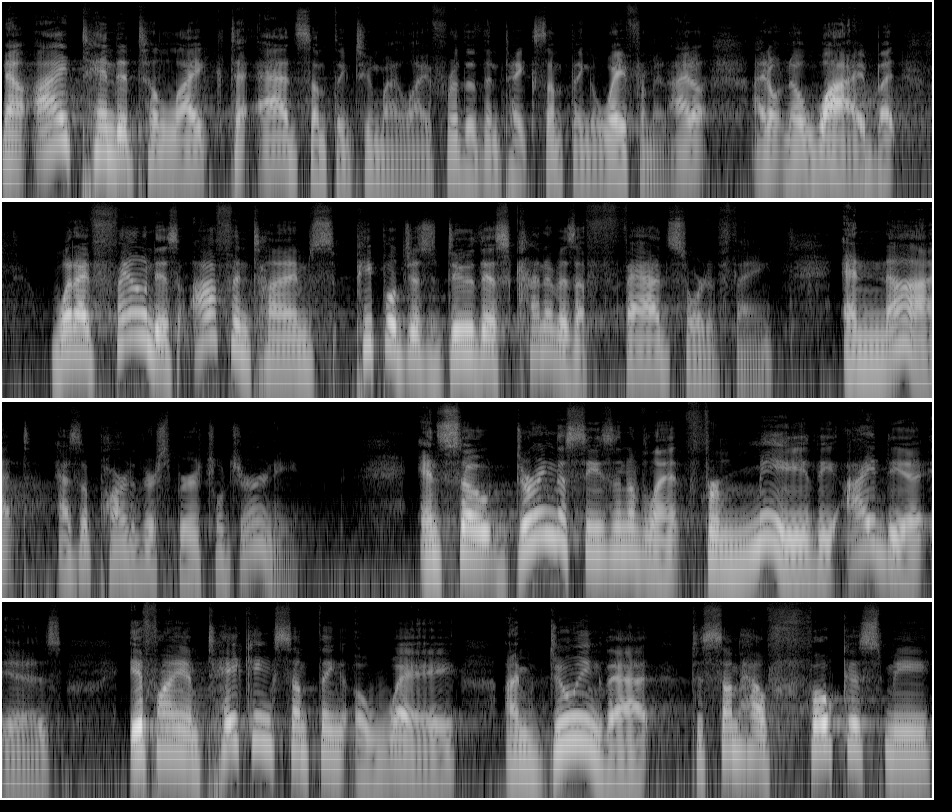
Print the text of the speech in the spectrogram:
Now, I tended to like to add something to my life rather than take something away from it. I don't, I don't know why, but what I've found is oftentimes people just do this kind of as a fad sort of thing and not as a part of their spiritual journey. And so during the season of Lent, for me, the idea is if I am taking something away, I'm doing that to somehow focus me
